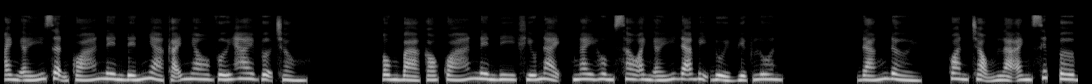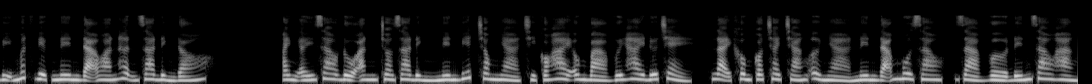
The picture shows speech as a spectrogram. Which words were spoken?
Anh ấy giận quá nên đến nhà cãi nhau với hai vợ chồng. Ông bà có quá nên đi khiếu nại, ngay hôm sau anh ấy đã bị đuổi việc luôn. Đáng đời, quan trọng là anh shipper bị mất việc nên đã oán hận gia đình đó. Anh ấy giao đồ ăn cho gia đình nên biết trong nhà chỉ có hai ông bà với hai đứa trẻ, lại không có trai tráng ở nhà nên đã mua dao, giả vờ đến giao hàng,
